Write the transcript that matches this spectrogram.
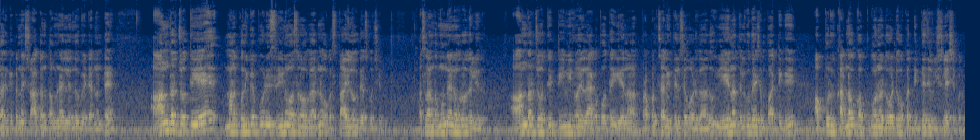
గారికి ఇక్కడ నేను శాఖను అని ఎందుకు పెట్టానంటే ఆంధ్రజ్యోతియే మన కొలిగెపూడి శ్రీనివాసరావు గారిని ఒక స్థాయిలోకి తీసుకొచ్చింది. అసలు అంతకుముందు నేను ఎవరో తెలియదు. ఆంధ్రజ్యోతి టీవీ ఫైవ్ లేకపోతే ఈయన ప్రపంచానికి తెలిసేవాడు కాదు. ఈయన తెలుగుదేశం పార్టీకి అప్పుడు కండవ కప్పుకున్నటువంటి ఒక దిగ్గజ విశ్లేషకుడు.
